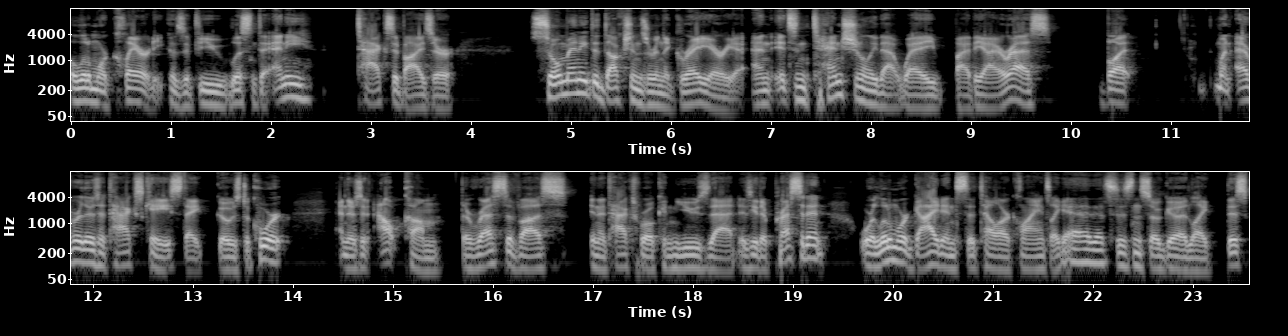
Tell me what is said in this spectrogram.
a little more clarity. Because if you listen to any tax advisor, so many deductions are in the gray area, and it's intentionally that way by the IRS. But whenever there's a tax case that goes to court and there's an outcome, the rest of us in the tax world can use that as either precedent or a little more guidance to tell our clients, like, yeah, this isn't so good. Like this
